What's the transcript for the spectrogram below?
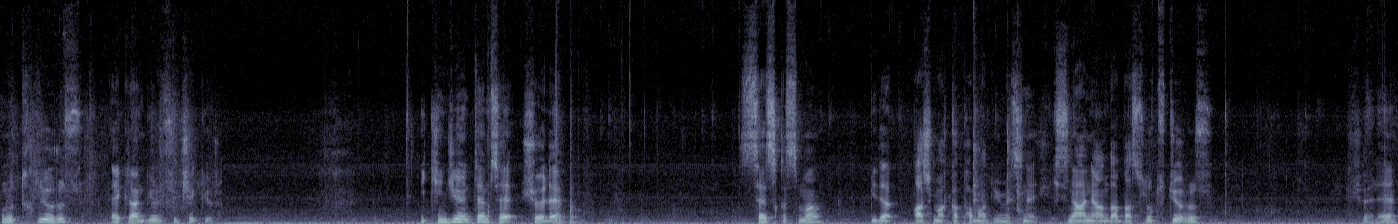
Bunu tıklıyoruz. Ekran görüntüsü çekiyor. İkinci yöntemse şöyle ses kısmı bir de açma kapama düğmesine ikisini aynı anda basılı tutuyoruz. Şöyle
